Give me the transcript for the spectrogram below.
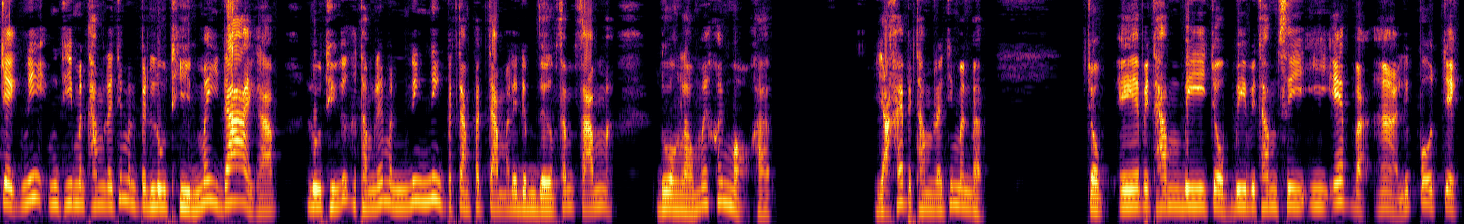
เจกต์นี้บางทีมันทำอะไรที่มันเป็นรูทีนไม่ได้ครับรูทีนก็คือทำให้มันนิ่งๆประจำประจำอะไรเดิมๆซ้ำๆดวงเราไม่ค่อยเหมาะครับ อยากให้ไปทำอะไรที่มันแบบ จบ A ไปทำ B จบ B ไปทำ C E F อะอ่าหรือโปรเจกต์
